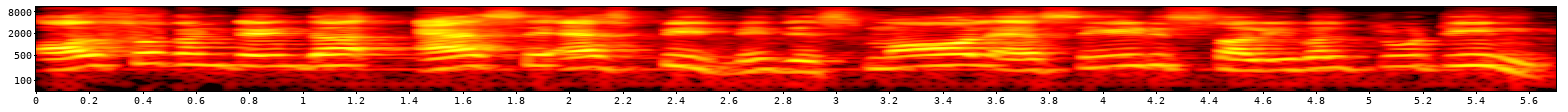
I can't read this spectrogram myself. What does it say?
also contain the SASP means small acid soluble protein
